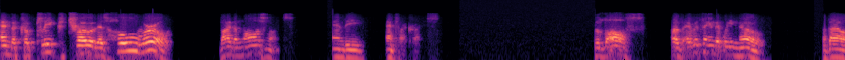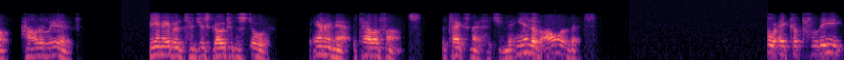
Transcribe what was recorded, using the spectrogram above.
and the complete control of this whole world by the Muslims and the Antichrist. The loss of everything that we know about how to live, being able to just go to the store, the internet, the telephones, the text messaging, the end of all of this for a complete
